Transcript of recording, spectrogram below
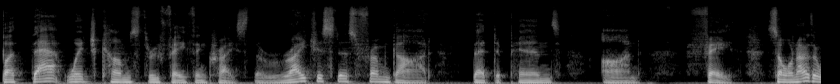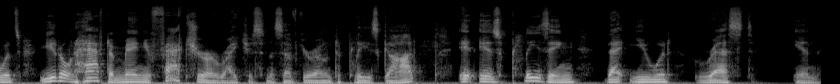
but that which comes through faith in Christ, the righteousness from God that depends on faith. So, in other words, you don't have to manufacture a righteousness of your own to please God. It is pleasing that you would rest in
